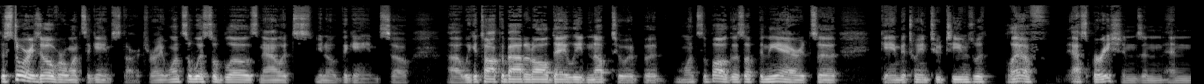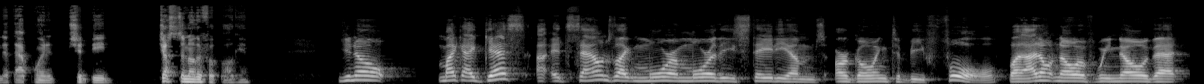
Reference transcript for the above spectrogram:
the story's over once the game starts right? Once the whistle blows now it's you know the game. So uh, we could talk about it all day leading up to it but once the ball goes up in the air it's a game between two teams with playoff aspirations and and at that point it should be just another football game. You know Mike, I guess uh, it sounds like more and more of these stadiums are going to be full, but I don't know if we know that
